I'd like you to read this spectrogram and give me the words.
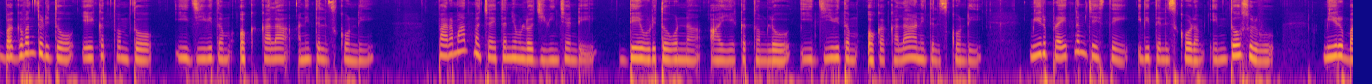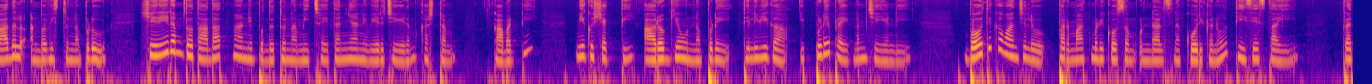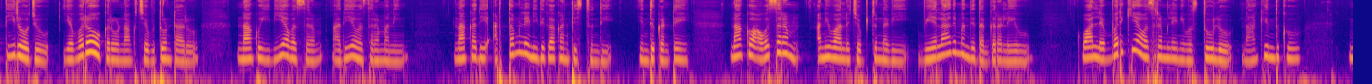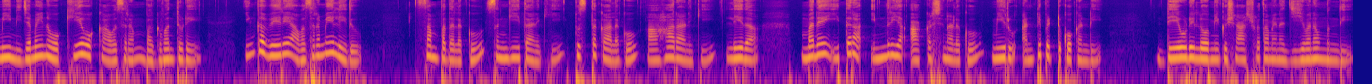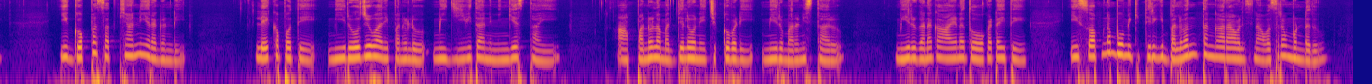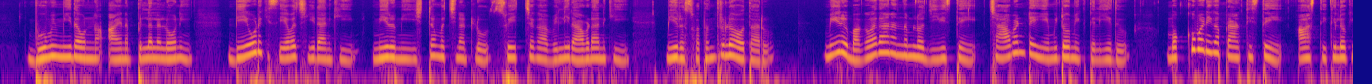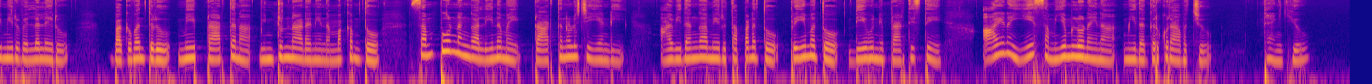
భగవంతుడితో ఏకత్వంతో ఈ జీవితం ఒక కళ అని తెలుసుకోండి. పరమాత్మ చైతన్యంలో జీవించండి. దేవుడితో ఉన్న ఆ ఏకత్వంలో ఈ జీవితం ఒక కళ అని తెలుసుకోండి. మీరు ప్రయత్నం చేస్తే ఇది తెలుసుకోవడం ఎంతో సులువు. మీరు బాధలు అనుభవిస్తున్నప్పుడు శరీరంతో తాదాత్మ్యాన్ని పొందుతున్న మీ చైతన్యాన్ని వేరు చేయడం కష్టం. కాబట్టి మీకు శక్తి ఆరోగ్యం ఉన్నప్పుడే తెలివిగా ఇప్పుడే ప్రయత్నం చేయండి. భౌతిక వాంఛలు పరమాత్ముడి కోసం ఉండాల్సిన కోరికను తీసేస్తాయి. ప్రతిరోజు ఎవరో ఒకరు నాకు చెబుతుంటారు నాకు ఇది అవసరం అది అవసరం అని నాకది అర్థం లేనిదిగా కనిపిస్తుంది. ఎందుకంటే నాకు అవసరం అని వాళ్ళు చెబుతున్నవి వేలాది మంది దగ్గర లేవు. వాళ్ళెవ్వరికీ అవసరం లేని వస్తువులు నాకెందుకు? మీ నిజమైన ఒకే ఒక్క అవసరం భగవంతుడే. ఇంకా వేరే అవసరమే లేదు. సంపదలకు సంగీతానికి పుస్తకాలకు ఆహారానికి లేదా మరే ఇతర ఇంద్రియ ఆకర్షణలకు మీరు అంటిపెట్టుకోకండి. దేవుడిలో మీకు శాశ్వతమైన జీవనం ఉంది. ఈ గొప్ప సత్యాన్ని ఎరగండి. లేకపోతే మీ రోజువారి పనులు మీ జీవితాన్ని మింగేస్తాయి. ఆ పనుల మధ్యలోనే చిక్కుబడి మీరు మరణిస్తారు. మీరు గనక ఆయనతో ఒకటైతే ఈ స్వప్న భూమికి తిరిగి బలవంతంగా రావాల్సిన అవసరం ఉండదు. భూమి మీద ఉన్న ఆయన పిల్లలలోని దేవుడికి సేవ చేయడానికి మీరు మీ ఇష్టం వచ్చినట్లు స్వేచ్ఛగా వెళ్ళి రావడానికి మీరు స్వతంత్రులు అవుతారు. మీరు భగవదానందంలో జీవిస్తే చావంటే ఏమిటో మీకు తెలియదు. మొక్కుబడిగా ప్రార్థిస్తే ఆ స్థితిలోకి మీరు వెళ్ళలేరు. భగవంతుడు మీ ప్రార్థన వింటున్నాడనే నమ్మకంతో సంపూర్ణంగా లీనమై ప్రార్థనలు చేయండి. ఆ విధంగా మీరు తపనతో ప్రేమతో దేవుణ్ణి ప్రార్థిస్తే ఆయన ఏ సమయంలోనైనా మీ దగ్గరకు రావచ్చు. Thank you.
